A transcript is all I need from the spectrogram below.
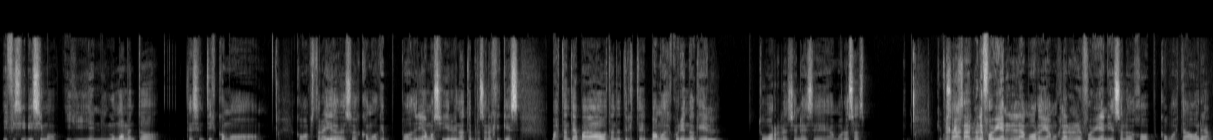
dificilísimo, y en ningún momento te sentís como, como abstraído de eso. Es como que podríamos seguir viendo a este personaje que es bastante apagado, bastante triste. Vamos descubriendo que él tuvo relaciones eh, amorosas. Que O sea, no le fue bien en el amor, digamos, claro, no le fue bien y eso lo dejó como está ahora.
